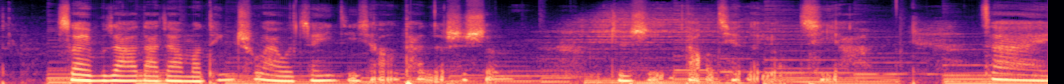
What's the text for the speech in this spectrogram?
的。所以不知道大家有没有听出来，我这一集想要谈的是什么？就是道歉的勇气啊，在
